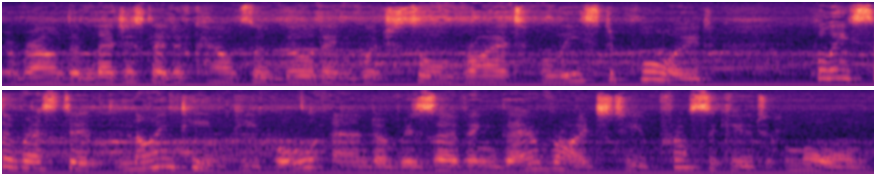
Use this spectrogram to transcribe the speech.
Around the Legislative Council building, which saw riot police deployed, police arrested 19 people and are reserving their right to prosecute more.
